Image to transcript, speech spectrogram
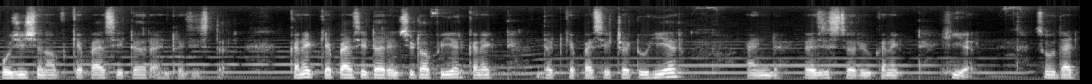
position of capacitor and resistor. Connect capacitor instead of here connect that capacitor to here and resistor you connect here so that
